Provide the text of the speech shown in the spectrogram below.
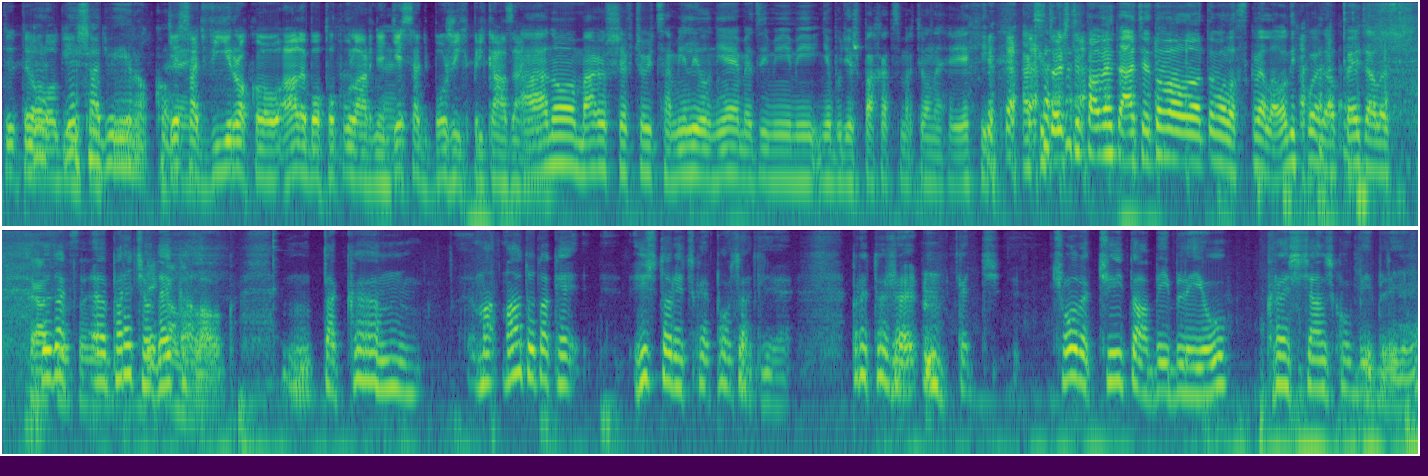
te- teológii 10 výrokov. 10 výrokov, alebo populárne 10 božích prikázaní. Áno, Maroš Ševčovič sa milil, nie, medzi nimi nebudeš pachať smrteľné hriechy. Ak si to ešte pamätáte, to bolo, to bolo skvelé. On ich povedal 5, ale no tak, sa. E, prečo dekalóg? Mm, tak um, má, má to také historické pozadie, pretože keď človek číta Bibliu, kresťanskú Bibliu,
